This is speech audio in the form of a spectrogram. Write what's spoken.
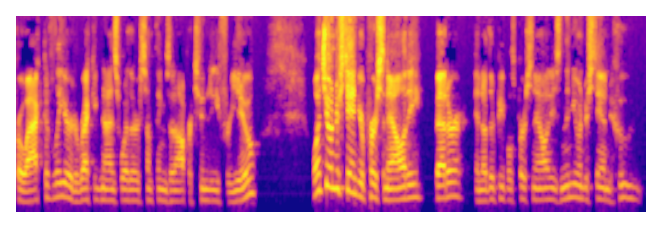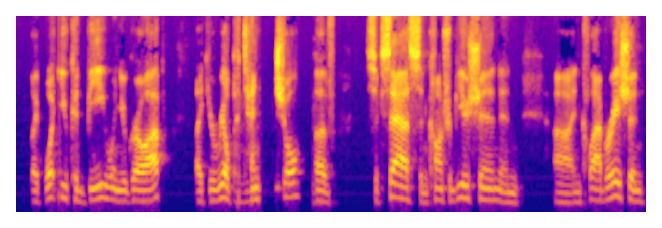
proactively or to recognize whether something's an opportunity for you. Once you understand your personality better and other people's personalities, and then you understand who, like what you could be when you grow up, like your real mm-hmm. potential of success and contribution and uh, and collaboration,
